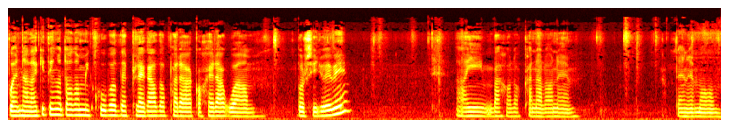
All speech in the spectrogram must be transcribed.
pues nada, aquí tengo todos mis cubos desplegados para coger agua por si llueve. Ahí bajo los canalones tenemos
